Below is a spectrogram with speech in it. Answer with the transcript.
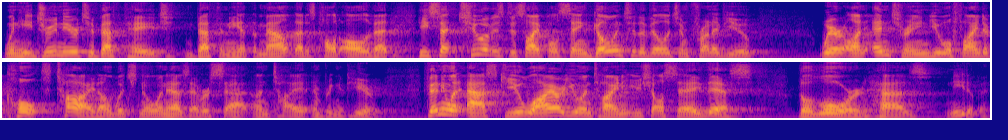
When he drew near to Bethphage, Bethany, at the mount that is called Olivet, he sent two of his disciples, saying, Go into the village in front of you, where on entering you will find a colt tied on which no one has ever sat. Untie it and bring it here. If anyone asks you, Why are you untying it? you shall say this The Lord has need of it.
